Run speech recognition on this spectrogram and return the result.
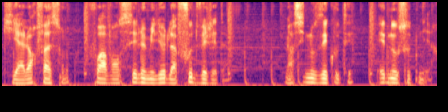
qui, à leur façon, font avancer le milieu de la food végétale. Merci de nous écouter et de nous soutenir.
